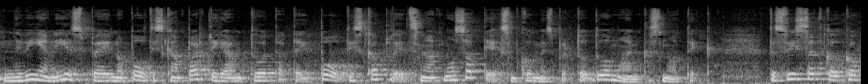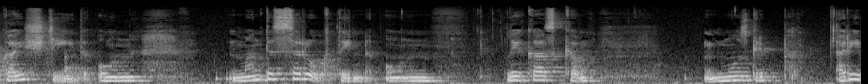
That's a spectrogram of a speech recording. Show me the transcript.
neviena iespēja no politiskām partijām to teikt, politiski apliecināt mūsu attieksmi, ko mēs par to domājam, kas notika. Tas viss atkal kaut kā izšķīda, un man tas sarūktina. Liekas, ka mūs grib arī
